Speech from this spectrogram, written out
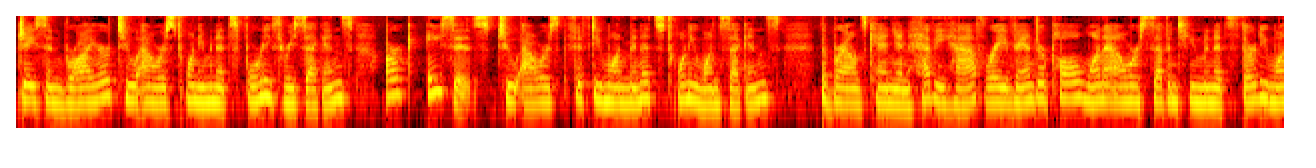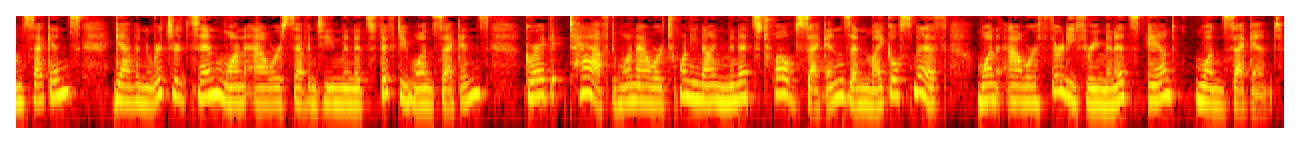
Jason Breyer, 2 hours 20 minutes 43 seconds. Arc Aces, 2 hours 51 minutes 21 seconds. The Browns Canyon Heavy Half, Ray Vanderpool, 1 hour 17 minutes 31 seconds. Gavin Richardson, 1 hour 17 minutes 51 seconds. Greg Taft, 1 hour 29 minutes 12 seconds. And Michael Smith, 1 hour 33 minutes and 1 second.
